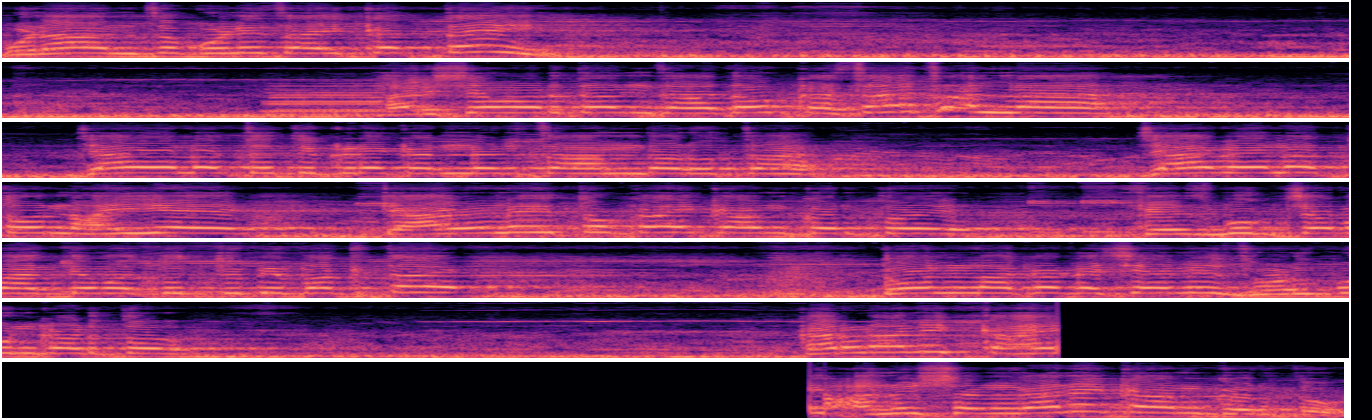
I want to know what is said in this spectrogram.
पुन्हा आमचं कोणीच ऐकत नाही. हर्षवर्धन जाधव कसा चालला? ज्या वेळेला तो तिकडे कन्नडचा आमदार होता ज्या वेळेला तो नाहीये त्यावेळेलाही तो काय काम करतोय? फेसबुकच्या माध्यमातून तुम्ही बघताय? दोन लाखा कशी आम्ही झोडपून काढतो. कारण आम्ही काय अनुषंगाने काम करतो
